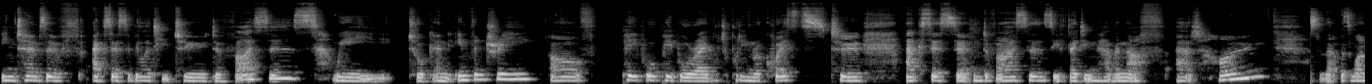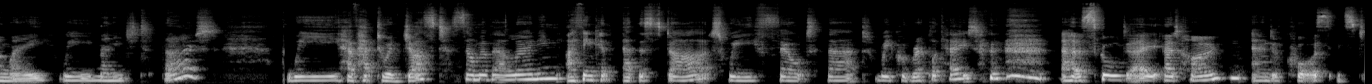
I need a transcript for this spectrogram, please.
In terms of accessibility to devices, we took an inventory of people. People were able to put in requests to access certain devices if they didn't have enough at home. So that was one way we managed that. We have had to adjust some of our learning. I think at, at the start we felt that we could replicate a school day at home. And of course, it's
